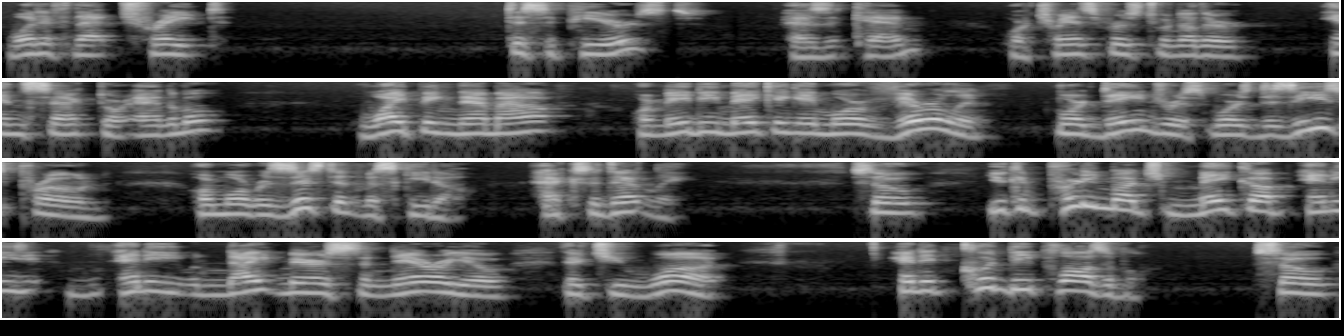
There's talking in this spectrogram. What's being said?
What if that trait disappears, as it can, or transfers to another insect or animal, wiping them out, or maybe making a more virulent, more dangerous, more disease prone, or more resistant mosquito accidentally? So you can pretty much make up any any nightmare scenario that you want and it could be plausible so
